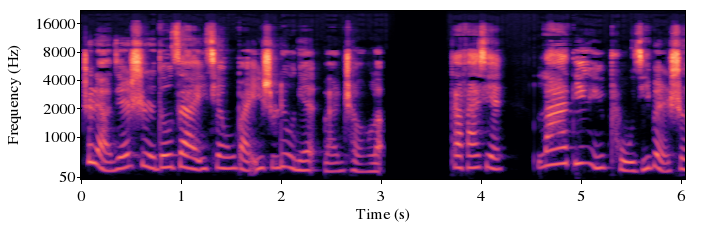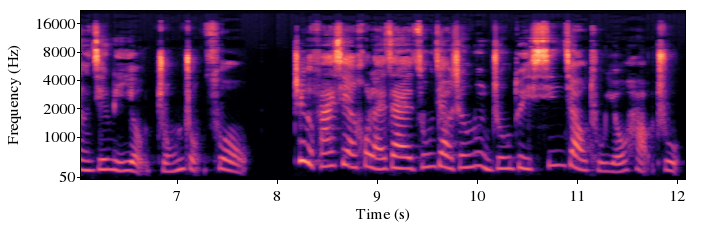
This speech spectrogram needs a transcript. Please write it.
这两件事都在一千五百一十六年完成了。他发现拉丁语普及本圣经里有种种错误，这个发现后来在宗教争论中对新教徒有好处。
